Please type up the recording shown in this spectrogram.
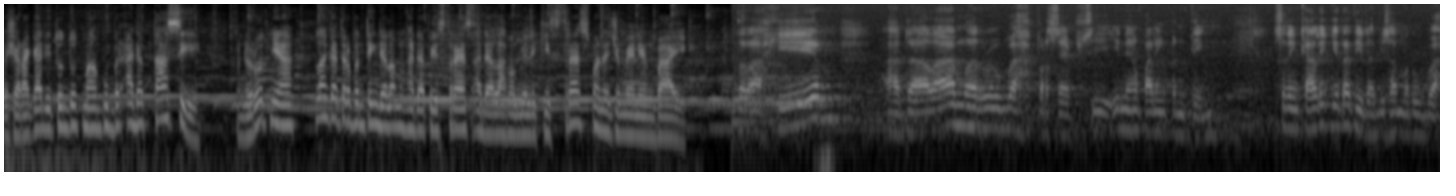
masyarakat dituntut mampu beradaptasi. Menurutnya, langkah terpenting dalam menghadapi stres adalah memiliki stres manajemen yang baik. Terakhir adalah merubah persepsi, ini yang paling penting. Seringkali kita tidak bisa merubah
